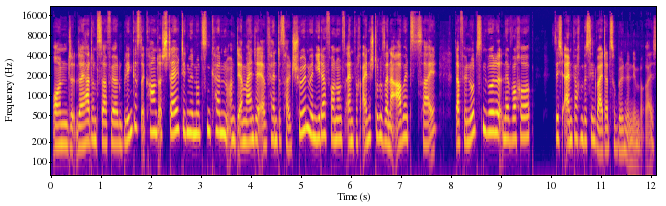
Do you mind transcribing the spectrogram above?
Und er hat uns dafür einen Blinkist-Account erstellt, den wir nutzen können. Und er meinte, er fände es halt schön, wenn jeder von uns einfach eine Stunde seiner Arbeitszeit dafür nutzen würde in der Woche, sich einfach ein bisschen weiterzubilden in dem Bereich.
